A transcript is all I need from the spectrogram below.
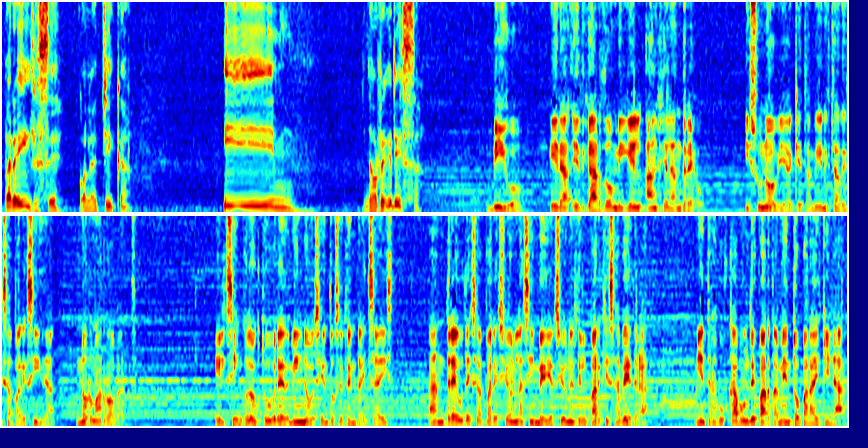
para irse con la chica y no regresa. Vigo era Edgardo Miguel Ángel Andreu y su novia, que también está desaparecida, Norma Robert. El 5 de octubre de 1976, Andreu desapareció en las inmediaciones del Parque Saavedra, mientras buscaba un departamento para alquilar.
